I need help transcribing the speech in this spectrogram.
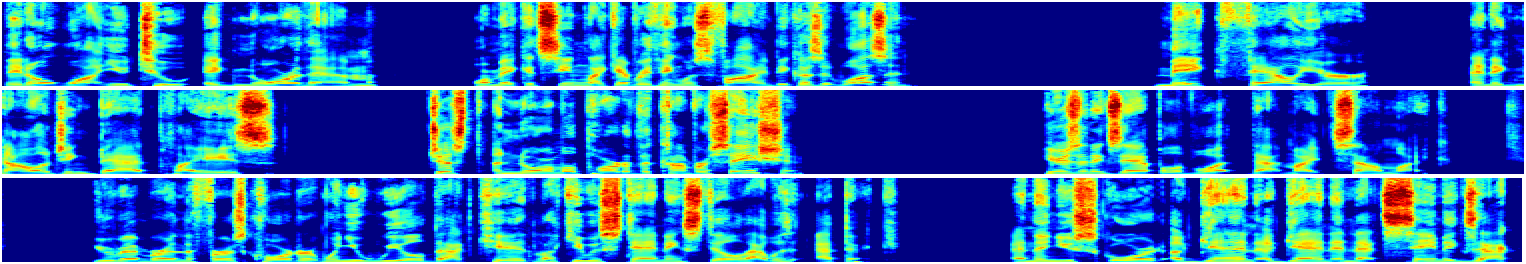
They don't want you to ignore them or make it seem like everything was fine because it wasn't. Make failure and acknowledging bad plays just a normal part of the conversation. Here's an example of what that might sound like. You remember in the first quarter when you wheeled that kid like he was standing still? That was epic. And then you scored again, again, in that same exact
